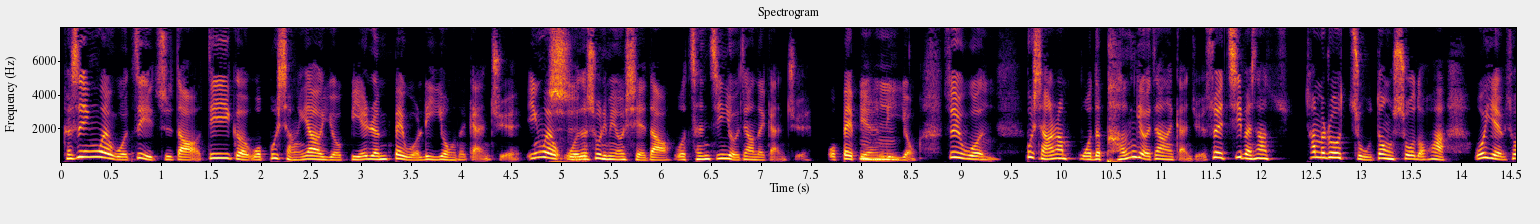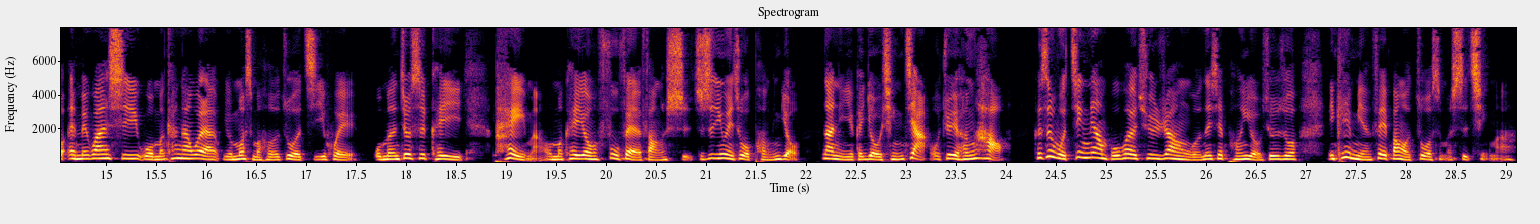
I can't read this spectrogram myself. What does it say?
可是因为我自己知道，第一个我不想要有别人被我利用的感觉，因为我的书里面有写到，我曾经有这样的感觉，我被别人利用，所以我嗯不想要让我的朋友有这样的感觉，所以基本上。他们如果主动说的话，我也说，哎、没关系，我们看看未来有没有什么合作的机会。我们就是可以配嘛，我们可以用付费的方式。只是因为你是我朋友，那你有个友情价，我觉得也很好。可是我尽量不会去让我那些朋友，就是说，你可以免费帮我做什么事情吗？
